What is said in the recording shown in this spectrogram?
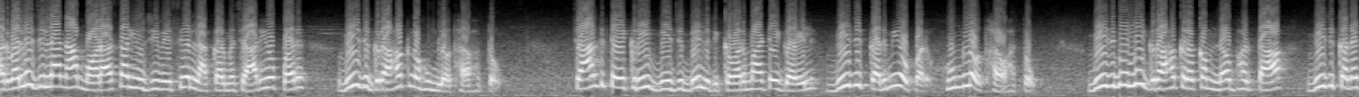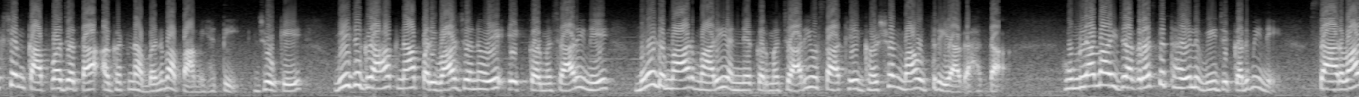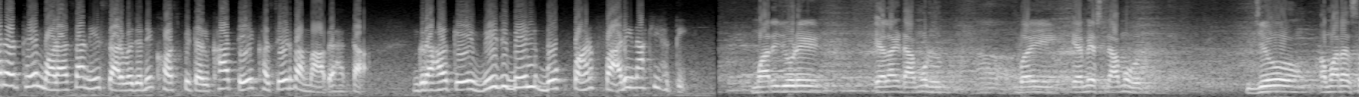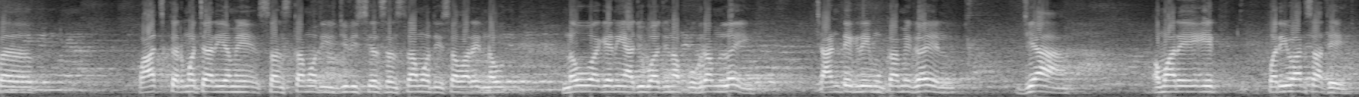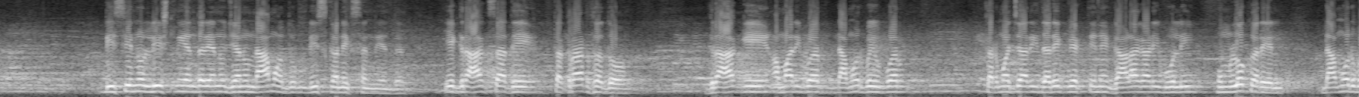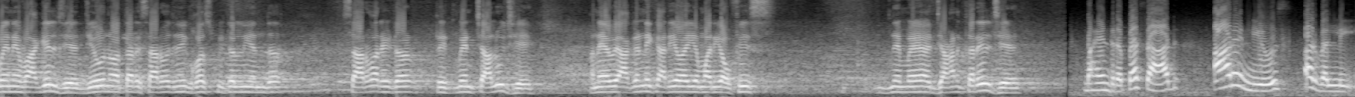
અરવલ્લી જિલ્લાના મોડાસા યુજીવીસીએલના કર્મચારીઓ પર વીજ ગ્રાહકનો હુમલો થયો હતો. ચાંદ ટેકરી વીજ બિલ રિકવર માટે ગયેલ વીજ કર્મીઓ પર હુમલો થયો હતો. વીજ બિલની ગ્રાહક રકમ ન ભરતા વીજ કનેક્શન કાપવા જતા આ ઘટના બનવા પામી હતી. જો કે, વીજ ગ્રાહકના પરિવારજનોએ એક કર્મચારીને મૂંઢ માર મારી અન્ય કર્મચારીઓ સાથે ઘર્ષણમાં ઉતરી આવ્યા હતા. હુમલામાં ઈજાગ્રસ્ત થયેલ વીજ કર્મીને સારવાર અર્થે મોડાસાની સાર્વજનિક હોસ્પિટલ ખાતે ખસેડવામાં આવ્યા હતા. ગ્રાહકે વીજ બિલ બુક પણ ફાડી નાખી હતી. મારી જોડે એલઆઈ ડામોર ભાઈ એમ એસ ડામોર, જેઓ અમારા પાંચ કર્મચારી અમે સંસ્થામાંથી યુજીવીસીએલ સંસ્થામાંથી સવારે નવ નવ વાગ્યાની આજુબાજુના પ્રોગ્રામ લઈ ચાંટેગરી મુકામે ગયેલ. જ્યાં અમારે એક પરિવાર સાથે ડીસીનું લિસ્ટની અંદર એનું જેનું નામ હતું, ડિસકનેક્શનની અંદર. એ ગ્રાહક સાથે તકરાર થતો. ગ્રાહકે અમારી પર, ડામોરભાઈ ઉપર કર્મચારી દરેક વ્યક્તિને ગાળાગાળી બોલી હુમલો કરેલ. ડામોરભાઈને વાગેલ છે. જેઓનો અત્યારે સાર્વજનિક હોસ્પિટલની અંદર સારવાર હેઠળ ટ્રીટમેન્ટ ચાલુ છે અને હવે આગળની કાર્યવાહી અમારી ઓફિસને મેં જાણ કરેલ છે. મહેન્દ્ર પ્રસાદ, આરએન ન્યૂઝ અરવલ્લી.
